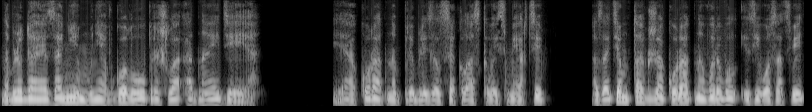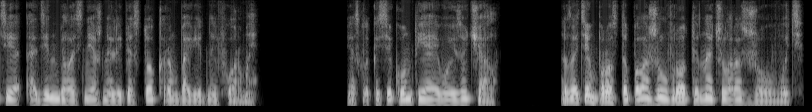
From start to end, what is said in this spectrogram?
Наблюдая за ним, мне в голову пришла одна идея. Я аккуратно приблизился к ласковой смерти, а затем также аккуратно вырвал из его соцветия один белоснежный лепесток ромбовидной формы. Несколько секунд я его изучал, а затем просто положил в рот и начал разжевывать.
